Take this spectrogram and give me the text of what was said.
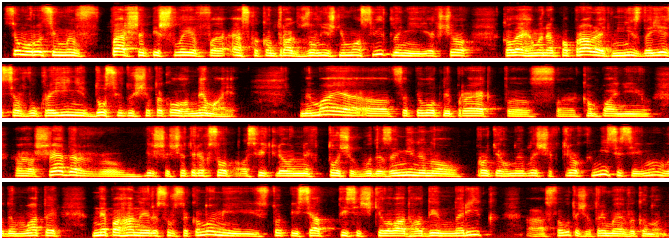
В цьому році ми вперше пішли в ЕСКО-контракт в зовнішньому освітленні. Якщо колеги мене поправлять, мені здається, в Україні досвіду ще такого немає. Немає е, це пілотний проект е, з компанією Шредер. Більше 400 освітлювальних точок буде замінено протягом найближчих трьох місяців. Ми будемо мати непоганий ресурс економії 150 тисяч кВт годин на рік. А Славутич отримує в економіку.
